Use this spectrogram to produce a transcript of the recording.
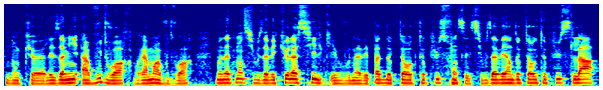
Donc euh, les amis, à vous de voir, vraiment à vous de voir. Mais honnêtement, si vous avez que la Silk et vous n'avez pas de Docteur Octopus, foncez. Si vous avez un Docteur Octopus, là,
